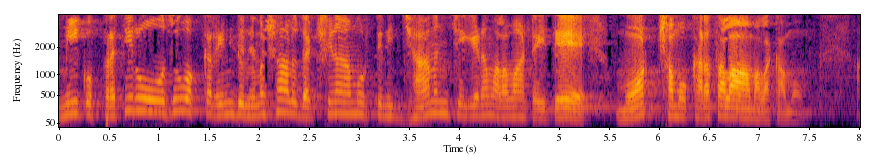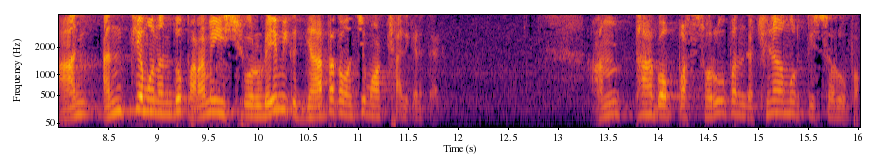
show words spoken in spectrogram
మీకు ప్రతిరోజు ఒక్క రెండు నిమిషాలు దక్షిణామూర్తిని ధ్యానం చేయడం అలవాటైతే మోక్షము కరతలామలకము. అంత్యమునందు పరమేశ్వరుడే మీకు జ్ఞాపకం వచ్చి మోక్షాన్ని కడతాడు అంత గొప్ప స్వరూపం దక్షిణామూర్తి స్వరూపం.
